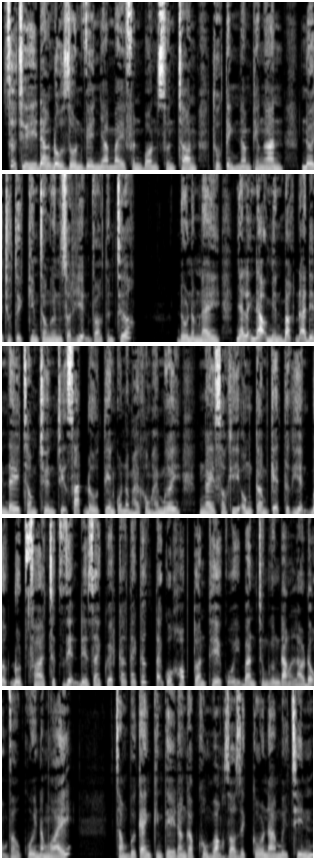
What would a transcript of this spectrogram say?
Sự chú ý đang đổ dồn về nhà máy phân bón Suncheon thuộc tỉnh Nam Pyongan, nơi Chủ tịch Kim Jong-un xuất hiện vào tuần trước. Đầu năm nay, nhà lãnh đạo miền Bắc đã đến đây trong chuyến thị sát đầu tiên của năm 2020, ngay sau khi ông cam kết thực hiện bước đột phá trực diện để giải quyết các thách thức tại cuộc họp toàn thể của Ủy ban Trung ương Đảng Lao động vào cuối năm ngoái. Trong bối cảnh kinh tế đang gặp khủng hoảng do dịch corona-19,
